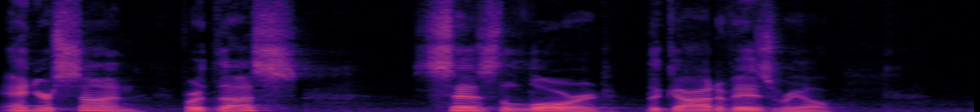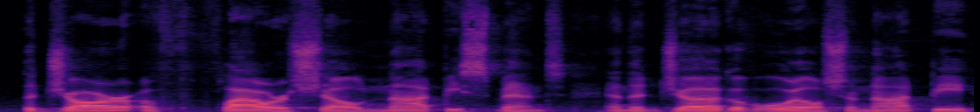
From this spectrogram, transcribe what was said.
and your son. For thus says the Lord, the God of Israel The jar of flour shall not be spent, and the jug of oil shall not be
